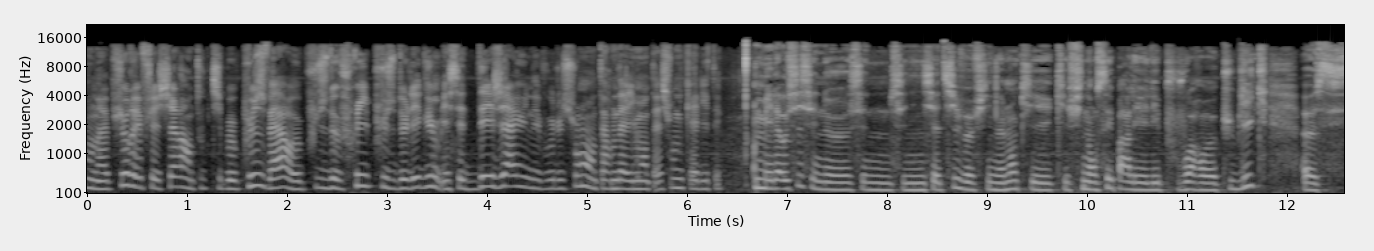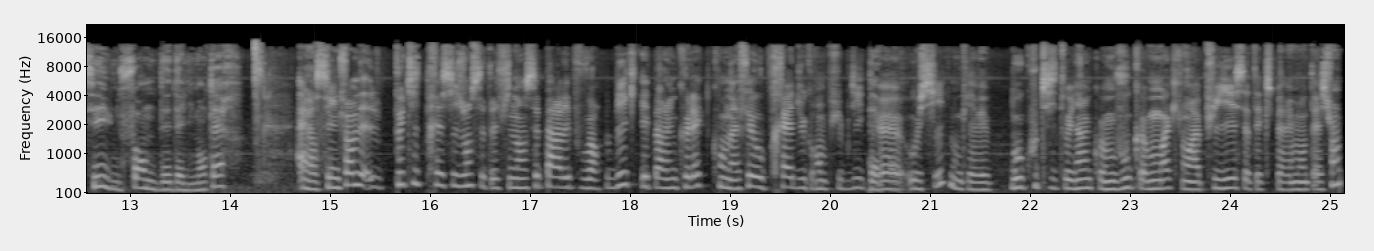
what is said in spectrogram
on a pu réfléchir un tout petit peu plus vers euh, plus de fruits, plus de légumes. Et c'est déjà une évolution en termes d'alimentation de qualité. Mais là aussi, c'est une, une, initiative finalement qui est, financée par les, pouvoirs euh, publics. Euh, c'est une forme d'aide alimentaire alors c'est une forme de petite précision, c'était financé par les pouvoirs publics et par une collecte qu'on a fait auprès du grand public euh, aussi. Donc il y avait beaucoup de citoyens comme vous, comme moi, qui ont appuyé cette expérimentation.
